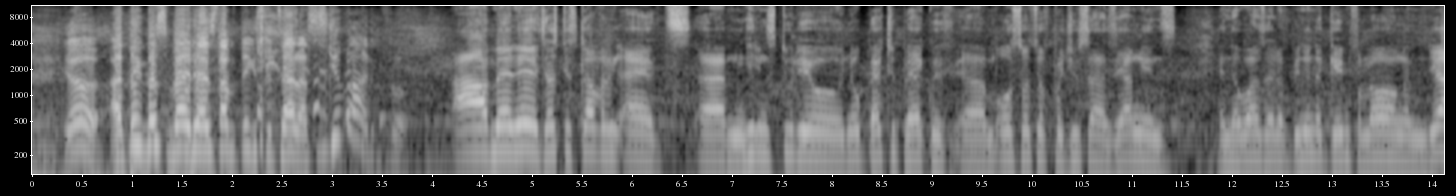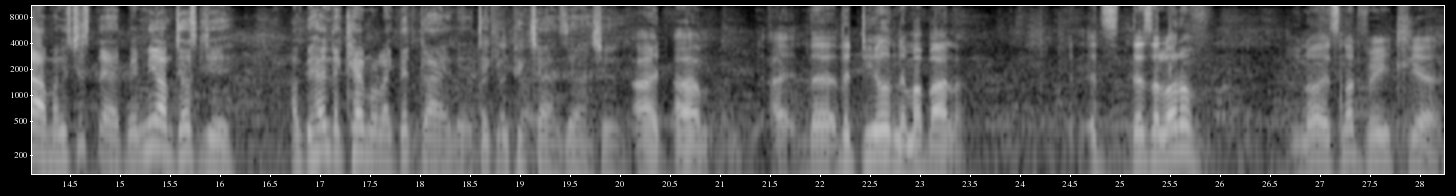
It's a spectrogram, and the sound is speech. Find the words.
Yo, I think this man has some things to tell us. Give on, bro. Ah man, hey, just discovering acts, um, hitting studio, you know, back to back with um, all sorts of producers, youngins, and the ones that have been in the game for long. And yeah, man, it's just that. Man, me, I'm just yeah, I'm behind the camera like that guy, there, taking pictures. Yeah, sure. Alright, um, I, the the deal Nemabala. It's there's a lot of, you know, it's not very clear.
